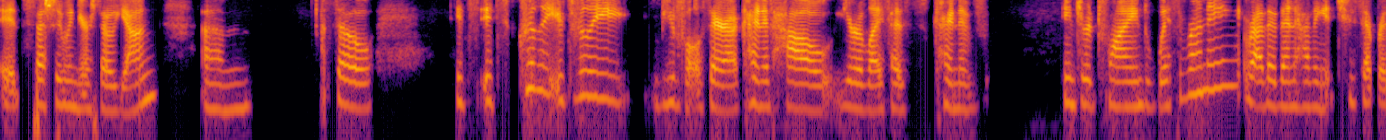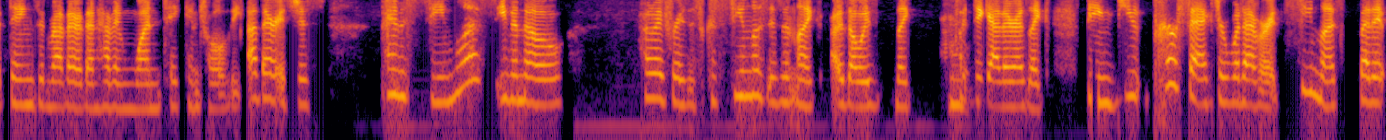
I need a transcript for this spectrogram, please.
especially when you're so young um so it's it's really it's really beautiful sara kind of how your life has kind of intertwined with running rather than having it two separate things and rather than having one take control of the other. It's just kind of seamless, even though how do I phrase this? Because seamless isn't like is always like hmm. put together as like being be- perfect or whatever. It's seamless, but it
